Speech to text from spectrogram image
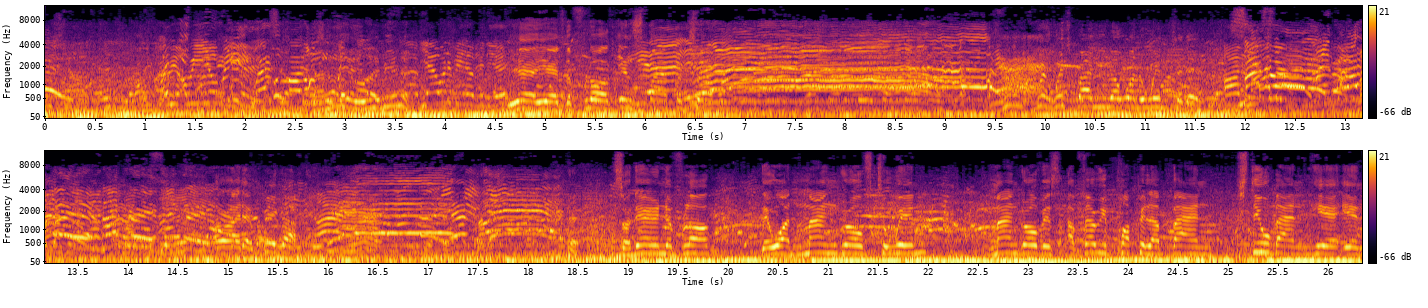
Are we, are we in your video? Yeah, you want to be in it? Yeah, I want to be in your video. Yeah, yeah, the vlog Inspired for Travel. Wh- Which band you don't want to win today? Um, Mangrove! Mangrove! Mangrove! Mangrove! All right, then, big up. So they're in the vlog. They want Mangrove to win. Mangrove is a very popular band, steel band here in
